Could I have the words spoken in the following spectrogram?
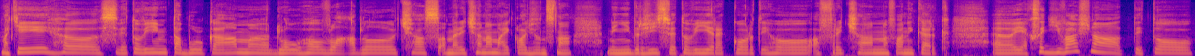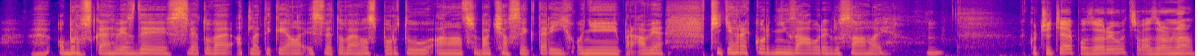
Matěj eh, světovým tabulkám dlouho vládl čas američana Michaela Johnsona, nyní drží světový rekord jeho Afričan Fanny Kerk. Eh, jak se díváš na tyto obrovské hvězdy světové atletiky, ale i světového sportu a na třeba časy, kterých oni právě při těch rekordních závodech dosáhli? Hmm. Tak určitě pozoruju, třeba zrovna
